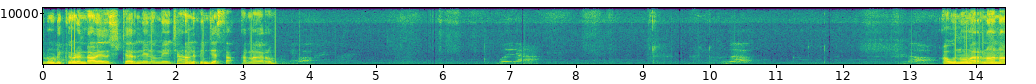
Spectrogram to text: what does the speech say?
బ్లూటిక్ ఇవ్వడం రాలేదు సిస్టర్. నేను మీ ఛానల్ని పిన్ చేస్తా. అర్ణ గారు. అవును అరుణ నా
